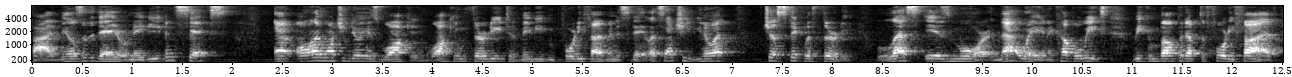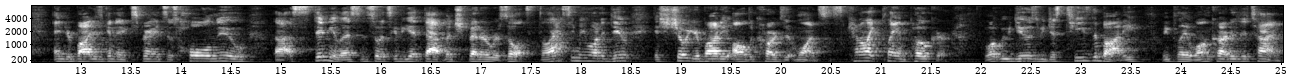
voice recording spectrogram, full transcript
five meals of the day, or maybe even six. And all I want you doing is walking, walking 30 to maybe even 45 minutes a day. Let's actually, you know what? Just stick with 30. Less is more. And that way, in a couple weeks, we can bump it up to 45, and your body's going to experience this whole new uh, stimulus, and so it's going to get that much better results. The last thing we want to do is show your body all the cards at once. It's kind of like playing poker. What we do is we just tease the body. We play one card at a time.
